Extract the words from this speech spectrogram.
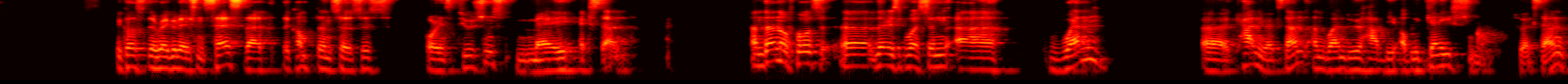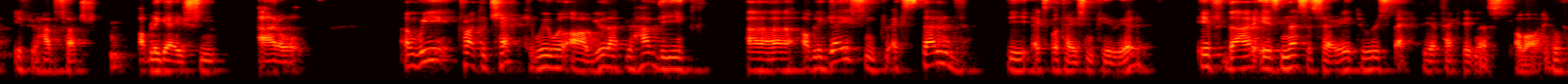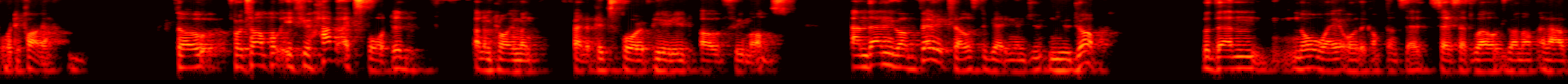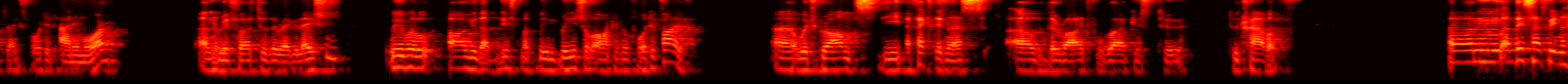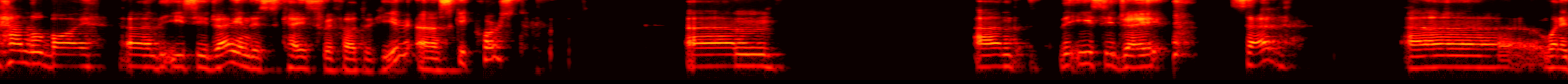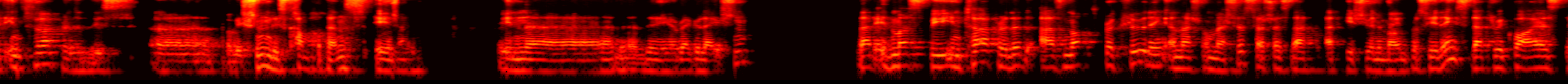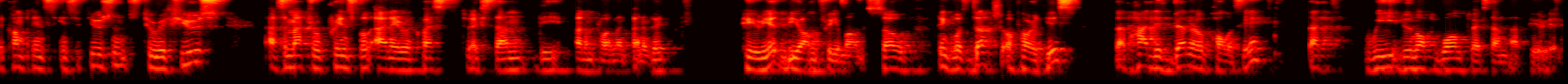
Because the regulation says that the competent services or institutions may extend. And then, of course, uh, there is a question, uh, when uh, can you extend and when do you have the obligation to extend, if you have such obligation at all? And we try to check, we will argue that you have the uh, obligation to extend the exportation period if that is necessary to respect the effectiveness of Article 45. So, for example, if you have exported unemployment benefits for a period of three months, and then you are very close to getting a new job, but then Norway or the competence says that, well, you are not allowed to export it anymore and refer to the regulation, we will argue that this must be in breach of Article 45 uh, which grants the effectiveness of the right for workers to, to travel. Um, and this has been handled by uh, the ECJ, in this case referred to here, uh, Schiphorst. Um, and the ECJ said, uh, when it interpreted this uh, provision, this competence in in uh, the regulation that it must be interpreted as not precluding a national measure such as that at issue in the main proceedings that requires the competent institutions to refuse as a matter of principle any request to extend the unemployment benefit period beyond three months. So I think it was Dutch authorities that had this general policy that we do not want to extend that period.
